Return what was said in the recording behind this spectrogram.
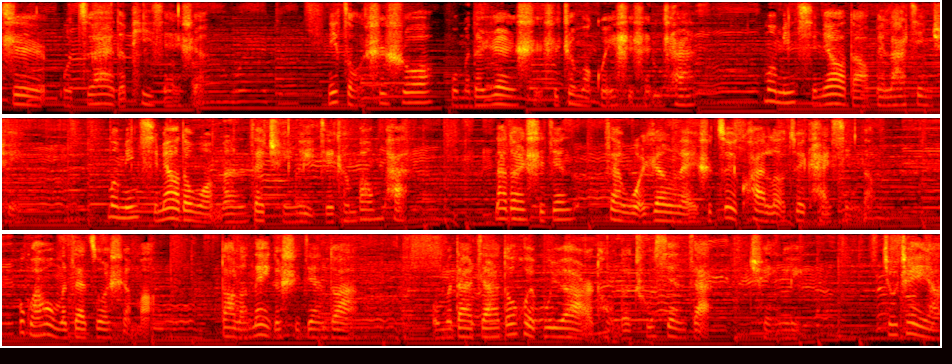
致我最爱的 P 先生，你总是说我们的认识是这么鬼使神差。莫名其妙的被拉进群，莫名其妙的我们在群里结成帮派。那段时间，在我认为是最快乐、最开心的。不管我们在做什么，到了那个时间段，我们大家都会不约而同的出现在群里。就这样，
